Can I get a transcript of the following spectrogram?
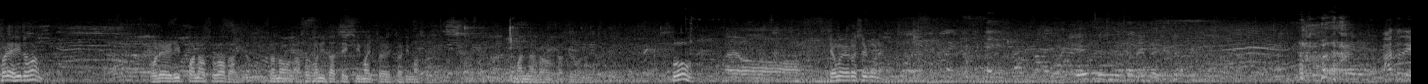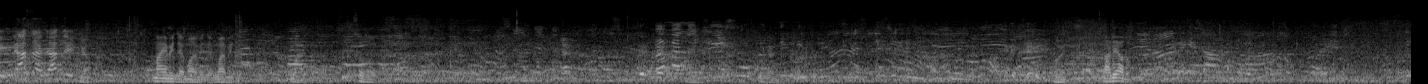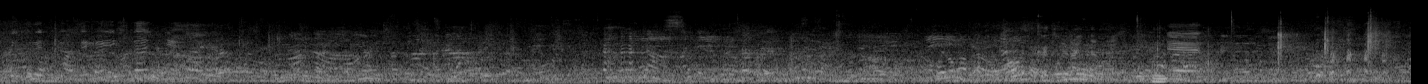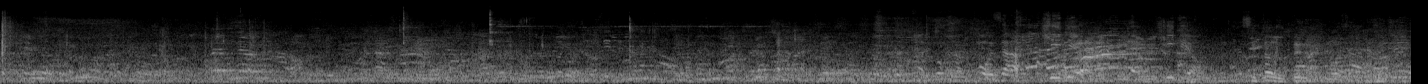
これヒロさんこれ立派なそばだそのあそこにだって一枚取れております。真ん中のかつおお今日もよろしくね。後で後で後で行く前見て前見て前見て前見て。そうそう。はい。ありがとう。もうさ、忘れ何もまだ。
